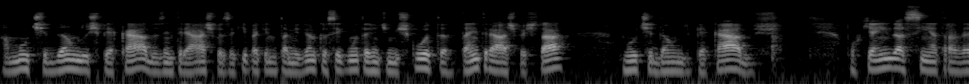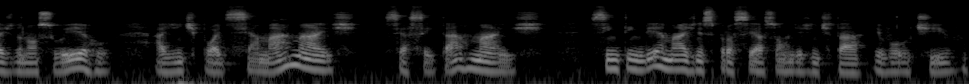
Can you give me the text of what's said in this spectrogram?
a multidão dos pecados, entre aspas, aqui, para quem não está me vendo, que eu sei que muita gente me escuta, tá entre aspas, tá? Multidão de pecados, porque ainda assim, através do nosso erro, a gente pode se amar mais, se aceitar mais, se entender mais nesse processo onde a gente está evolutivo,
